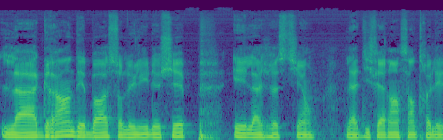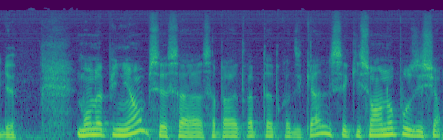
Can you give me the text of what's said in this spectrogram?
La grand débat sur le leadership et la gestion. La différence entre les deux. Mon opinion, ça, ça paraîtrait peut-être radical, c'est qu'ils sont en opposition.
